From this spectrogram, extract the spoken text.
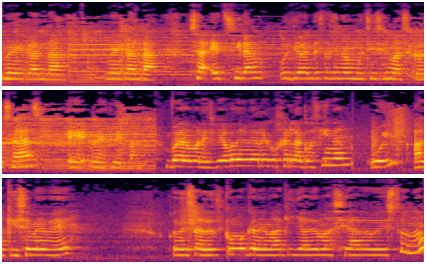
Me encanta, me encanta. O sea, Ed Sheeran últimamente está haciendo muchísimas cosas, eh, me flipa. Bueno, manes, voy a ponerme a recoger la cocina. Uy, aquí se me ve con esa luz como que me maquilla demasiado esto, ¿no?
